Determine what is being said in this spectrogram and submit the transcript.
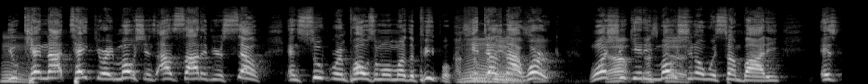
You cannot take your emotions outside of yourself and superimpose them on other people. It does not work. Once you get emotional with somebody, is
